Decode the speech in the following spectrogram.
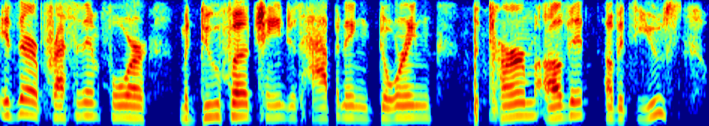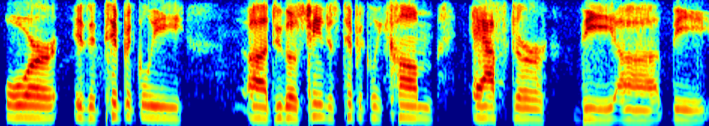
is there a precedent for MDUFA changes happening during the term of it of its use, or is it typically uh, do those changes typically come after the uh, the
